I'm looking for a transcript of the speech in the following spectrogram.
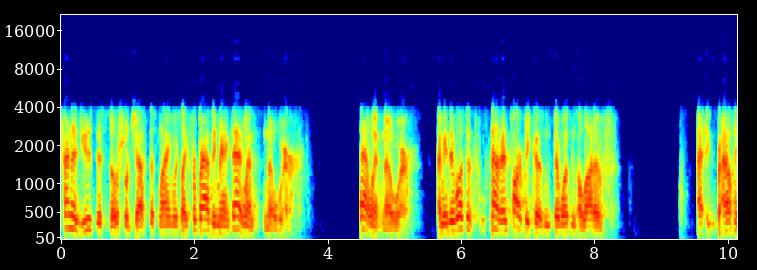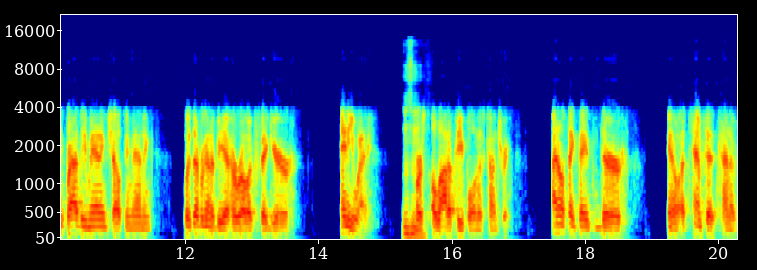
trying to use this social justice language, like for Bradley Manning, that went nowhere. That went nowhere. I mean, there wasn't not in part because there wasn't a lot of. I, I don't think Bradley Manning, Chelsea Manning, was ever going to be a heroic figure, anyway, mm-hmm. for a lot of people in this country. I don't think they their you know attempt at kind of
